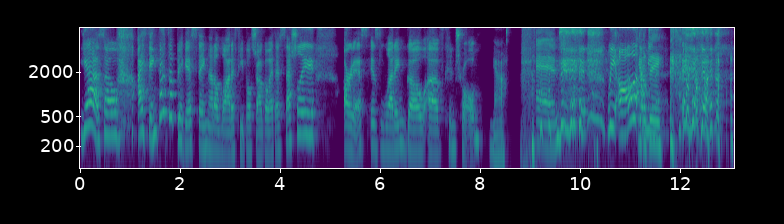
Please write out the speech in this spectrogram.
Yeah. So I think that the biggest thing that a lot of people struggle with, especially artists, is letting go of control. Yeah. and we all, Guilty. I mean,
